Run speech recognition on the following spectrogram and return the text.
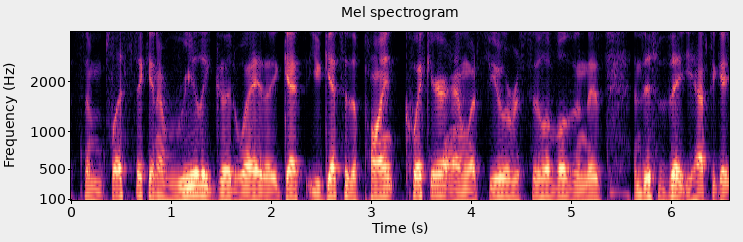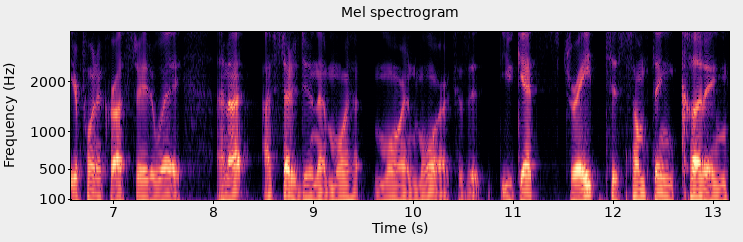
simplistic in a really good way that get you get to the point quicker and with fewer syllables, and there's and this is it. You have to get your point across straight away. And I I've started doing that more more and more because it you get straight to something cutting,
